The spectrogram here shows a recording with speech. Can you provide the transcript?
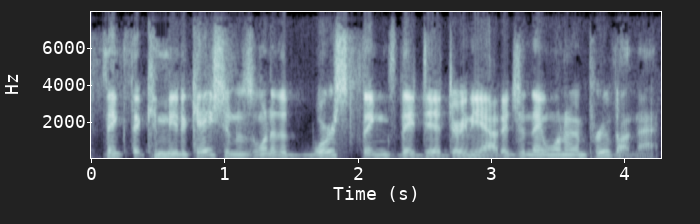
think that communication was one of the worst things they did during the outage, and they want to improve on that.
